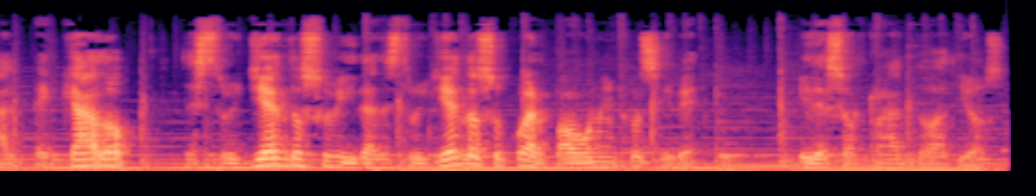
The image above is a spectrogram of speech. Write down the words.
al pecado, destruyendo su vida, destruyendo su cuerpo aún inclusive y deshonrando a Dios.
